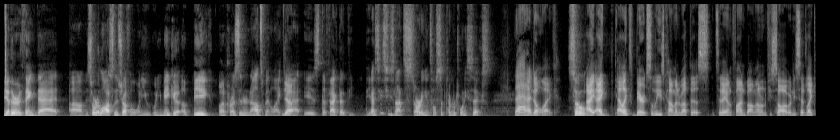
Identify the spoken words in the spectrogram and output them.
The other thing that um, is sort of lost in the shuffle when you when you make a, a big unprecedented announcement like Yeah. that is the fact that the, the SEC is not starting until September 26th. That I don't like. So I, I, I liked Barrett Sallee's comment about this today on Finebaum. I don't know if you saw it when he said like,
